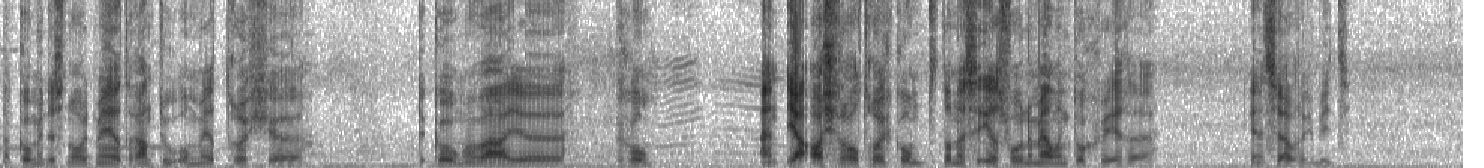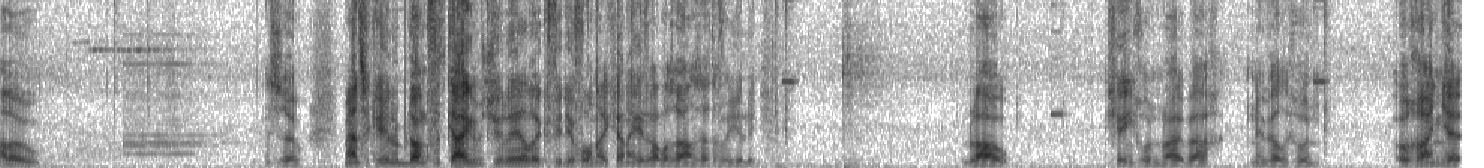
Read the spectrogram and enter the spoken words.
dan kom je dus nooit meer eraan toe om weer terug eh, te komen waar je begon. En ja, als je er al terugkomt, dan is de eerstvolgende melding toch weer eh, in hetzelfde gebied. Hallo. Zo. Mensen, ik wil jullie bedanken voor het kijken. Dat jullie een hele leuke video vonden. Ik ga nog even alles aanzetten voor jullie. Blauw. Geen groen blijkbaar. Nu wel groen. Oranje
